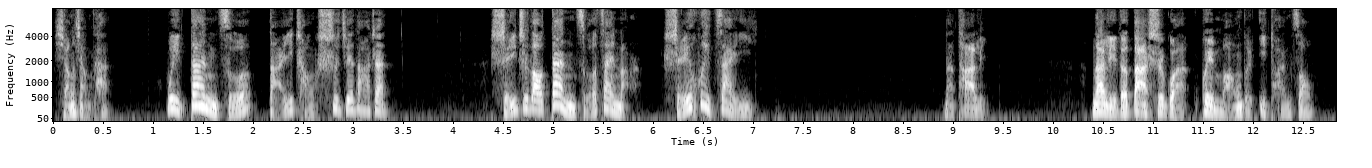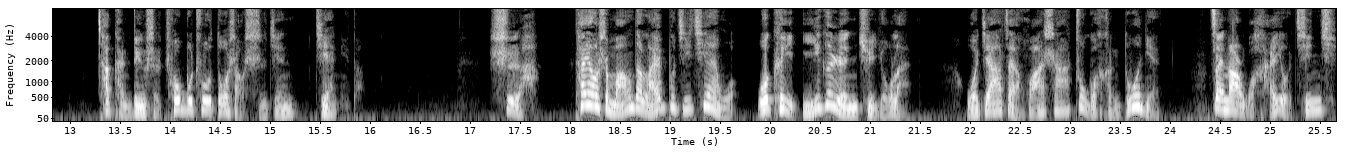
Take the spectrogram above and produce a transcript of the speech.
想想看。为弹泽打一场世界大战，谁知道弹泽在哪儿？谁会在意？娜塔莉，那里的大使馆会忙得一团糟，他肯定是抽不出多少时间见你的。是啊，他要是忙得来不及见我，我可以一个人去游览。我家在华沙住过很多年，在那儿我还有亲戚，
